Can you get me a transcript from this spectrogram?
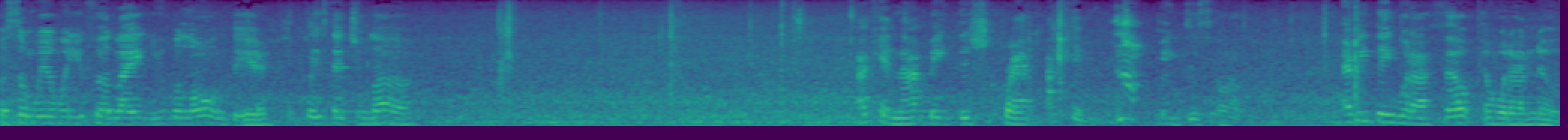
or somewhere where you feel like you belong there. A place that you love. I cannot make this crap. I cannot make this up everything what I felt and what I knew.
